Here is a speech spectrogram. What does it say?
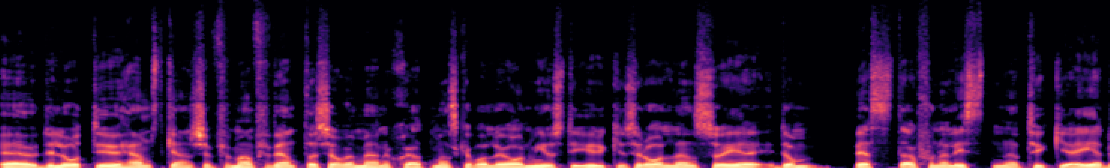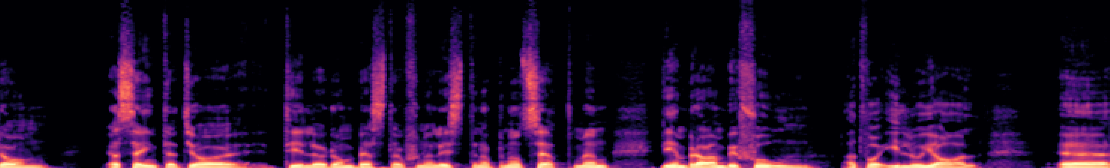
Eh, Det låter ju hemskt kanske för man förväntar sig av en människa att man ska vara lojal. Men just i yrkesrollen så är de bästa journalisterna tycker jag är de jag säger inte att jag tillhör de bästa journalisterna på något sätt men det är en bra ambition att vara illojal. Eh,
